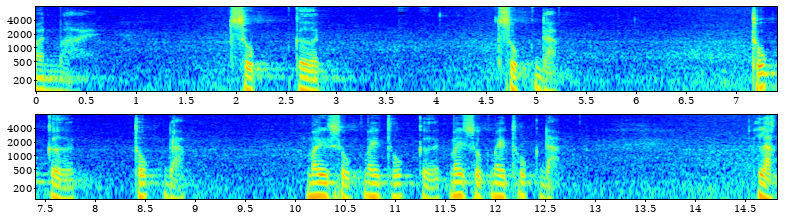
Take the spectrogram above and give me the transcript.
มั่นหมาย สุขเกิด สุขดับ ทุกเกิดทุกดับ ไม่สุขไม่ทุกข์เกิด ไม่สุขไม่ทุกข์ดับ หลัก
